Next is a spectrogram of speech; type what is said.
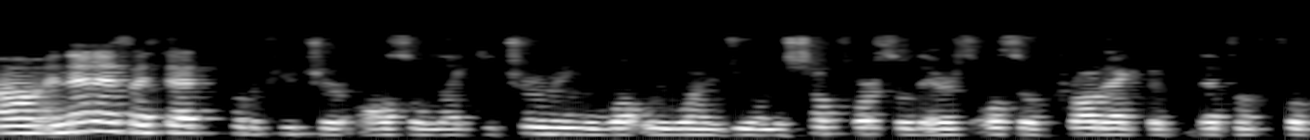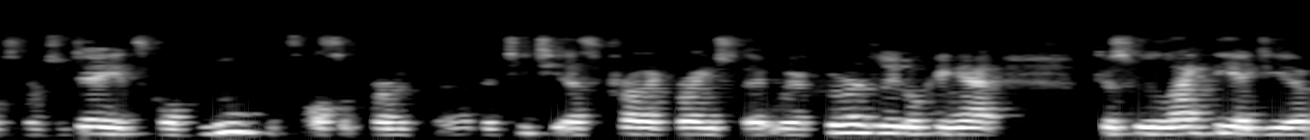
Um, and then, as I said, for the future, also like determining what we want to do on the shop floor. So there's also a product, but that's not the focus for today. It's called Loop. It's also part of uh, the TTS product range that we're currently looking at because we like the idea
